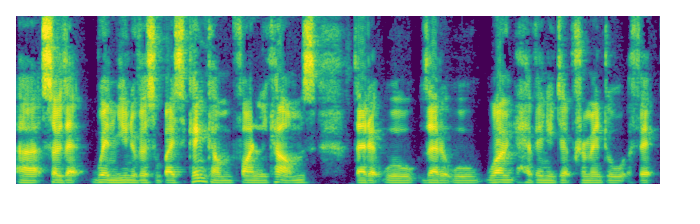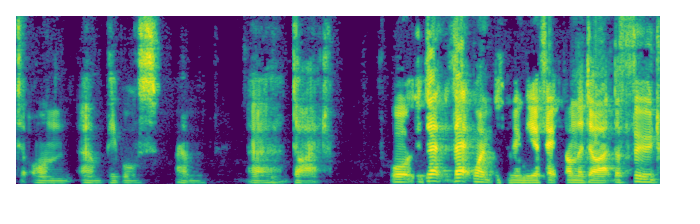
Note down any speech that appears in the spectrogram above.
uh, so that when universal basic income finally comes, that it will that it will won't have any detrimental effect on um, people's um, uh, diet, or that that won't be having the effect on the diet. The food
